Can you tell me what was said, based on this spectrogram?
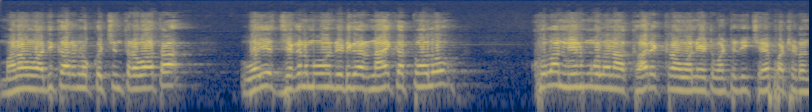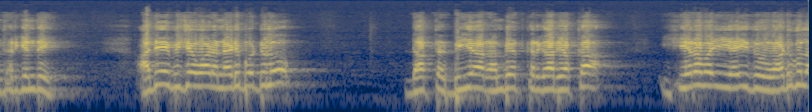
మనం అధికారంలోకి వచ్చిన తర్వాత వైఎస్ జగన్మోహన్ రెడ్డి గారి నాయకత్వంలో కుల నిర్మూలన కార్యక్రమం అనేటువంటిది చేపట్టడం జరిగింది. అదే విజయవాడ నడిబొడ్డులో డాక్టర్ బిఆర్ అంబేద్కర్ గారి యొక్క ఇరవై ఐదు అడుగుల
